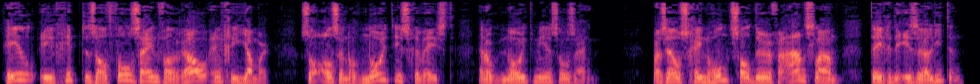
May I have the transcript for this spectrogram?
Heel Egypte zal vol zijn van rouw en gejammer, zoals er nog nooit is geweest en ook nooit meer zal zijn. Maar zelfs geen hond zal durven aanslaan tegen de Israëlieten,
